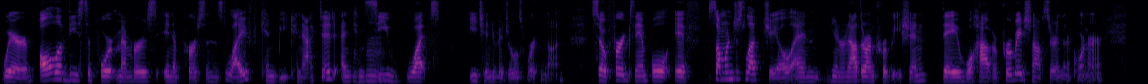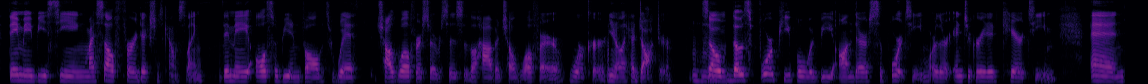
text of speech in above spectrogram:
where all of these support members in a person's life can be connected and can Mhm. see what each individual is working on. So for example, if someone just left jail and you know now they're on probation, they will have a probation officer in their corner. They may be seeing myself for addictions counseling. They may also be involved with child welfare services, so they'll have a child welfare worker, you know, like a doctor. Mhm. So those four people would be on their support team or their integrated care team. And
